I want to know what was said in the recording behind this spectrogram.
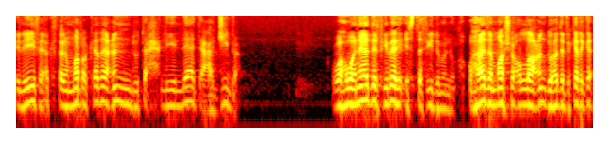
إليه في أكثر من مرة كذا عنده تحليلات عجيبة. وهو نادر في باله يستفيدوا منه. وهذا ما شاء الله عنده هذا في كذا كذا.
